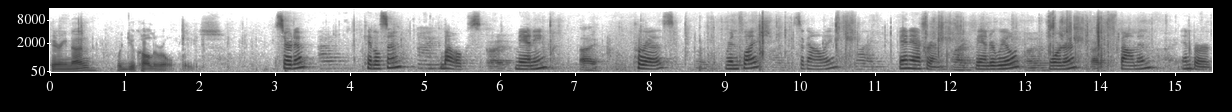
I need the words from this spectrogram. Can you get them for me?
Hearing none, would you call the roll, please? Serta. Kittleson. Laux. Manning, Aye. Perez. Rindfleisch. Segali. Van Akkeren. Vanderweel. Warner. Bauman. And Berg.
